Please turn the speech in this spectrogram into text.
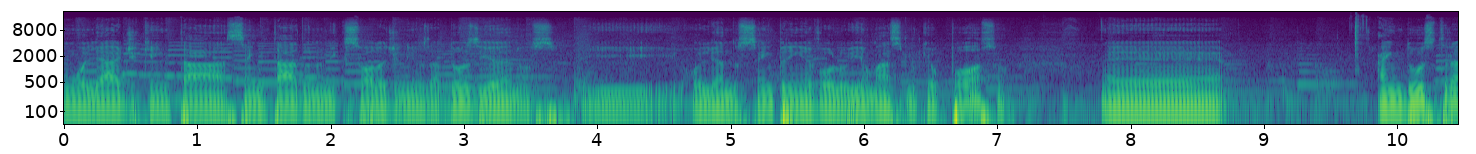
o olhar de quem está sentado no Mixology News há 12 anos e olhando sempre em evoluir o máximo que eu posso, é, a indústria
